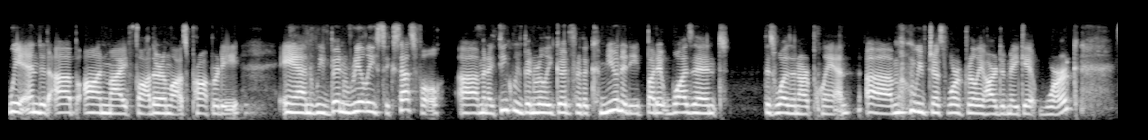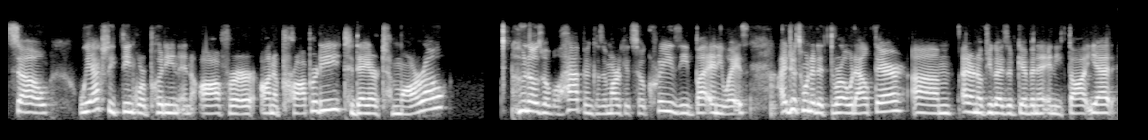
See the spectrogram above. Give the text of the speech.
we ended up on my father-in-law's property, and we've been really successful. Um, and I think we've been really good for the community, but it wasn't this wasn't our plan. Um, we've just worked really hard to make it work. So we actually think we're putting an offer on a property today or tomorrow. Who knows what will happen because the market's so crazy. But, anyways, I just wanted to throw it out there. Um, I don't know if you guys have given it any thought yet.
